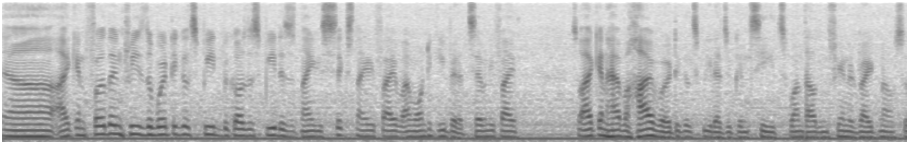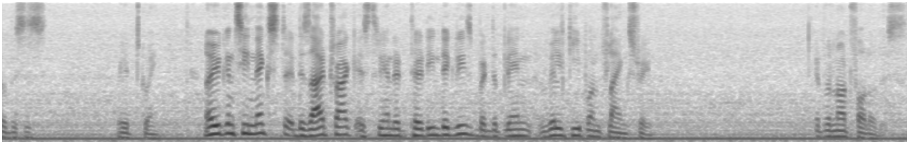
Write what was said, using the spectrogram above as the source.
Uh, I can further increase the vertical speed because the speed is 96, 95. I want to keep it at 75. So I can have a high vertical speed. As you can see, it's 1300 right now. So this is where it's going. Now you can see next desired track is 313 degrees, but the plane will keep on flying straight. It will not follow this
